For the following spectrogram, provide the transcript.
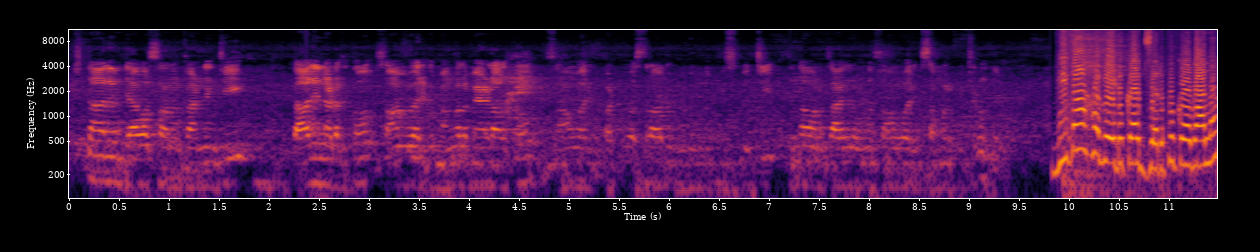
కృష్ణాలయం దేవస్థానం కాడి నుంచి కాలినడకతో స్వామివారికి మంగళ మేళాలతో స్వామివారికి పట్టు వస్త్రాలు గుడుగులు తీసుకొచ్చి బృందావన కాలంలో ఉన్న స్వామివారికి సమర్పించడం జరుగుతుంది వివాహ వేడుక జరుపుకోవాలా?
